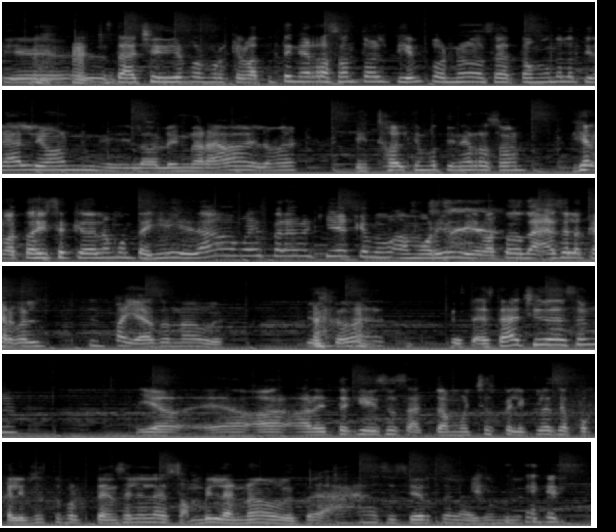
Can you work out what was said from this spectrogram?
y eh, chidillo por- porque el vato tenía razón todo el tiempo, ¿no? O sea, todo el mundo lo tiraba al león y lo, lo ignoraba y, lo- y todo el tiempo tenía razón. Y el vato ahí se quedó en la montaña y, no, voy a esperar aquí a que me a morir. Y el vato, ah, se lo cargó el, el payaso, ¿no, güey? Y todo, está- estaba chido eso, güey. Y eh, eh, ahorita que dices, actúa muchas películas de apocalipsis porque también salen la de Zombieland, ¿no? Ah, sí es cierto, la de Zombieland.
